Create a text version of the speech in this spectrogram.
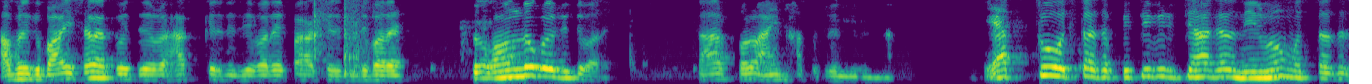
আপনাকে বাড়ি ছাড়া করে দিতে পারে, হাত কেটে নিতে পারে, পা কেটে দিতে পারে তো অন্ধ করে দিতে পারে তারপর আইন হাতে তুলে নেবেন না। এত অত্যাচার, পৃথিবীর ইতিহাসে নির্মম অত্যাচার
